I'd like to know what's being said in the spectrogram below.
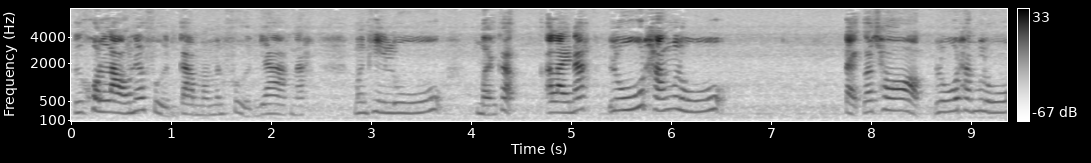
คือคนเราเนี่ยฝืนกรรมมันฝืนยากนะ บางทีรู้เหมือนกับอะไรนะ รู้ทั้งรู้ แต่ก็ชอบ รู้ทั้งรู้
